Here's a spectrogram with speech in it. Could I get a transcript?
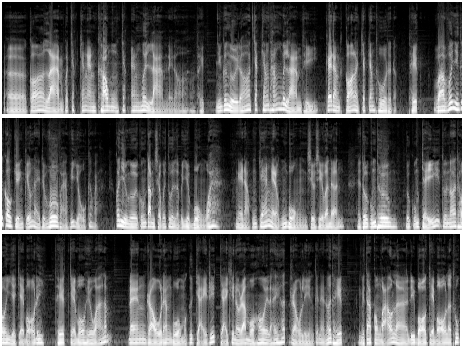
Ờ, có làm có chắc chắn ăn không? Chắc ăn mới làm này nọ. Thiệt những cái người đó chắc chắn thắng mới làm thì cái đang có là chắc chắn thua rồi đó. Thiệt. Và với những cái câu chuyện kiểu này thì vô vàng ví dụ các bạn có nhiều người cũng tâm sự với tôi là bây giờ buồn quá, ngày nào cũng chán, ngày nào cũng buồn, xìu xìu ảnh ảnh. Thì tôi cũng thương, tôi cũng chỉ, tôi nói thôi, giờ chạy bộ đi. Thiệt, chạy bộ hiệu quả lắm. Đang rầu, đang buồn mà cứ chạy riết, chạy khi nào ra mồ hôi là thấy hết rầu liền, cái này nói thiệt. Người ta còn bảo là đi bộ, chạy bộ là thuốc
